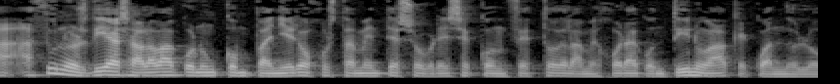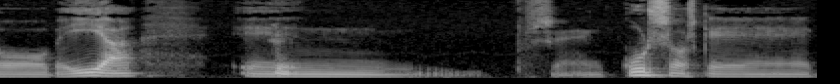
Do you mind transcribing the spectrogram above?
Hace unos días hablaba con un compañero justamente sobre ese concepto de la mejora continua, que cuando lo veía en, pues, cursos que,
